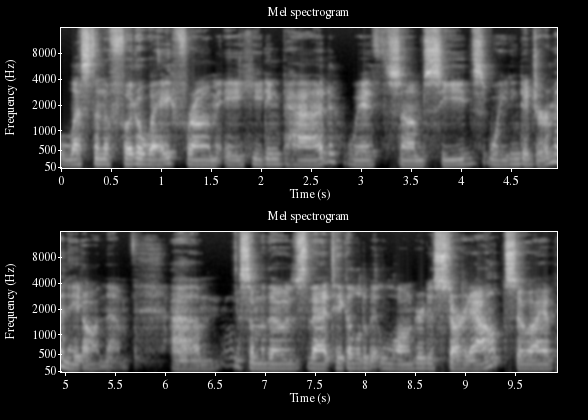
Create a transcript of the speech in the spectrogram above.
less than a foot away from a heating pad with some seeds waiting to germinate on them. Um, some of those that take a little bit longer to start out, so I have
